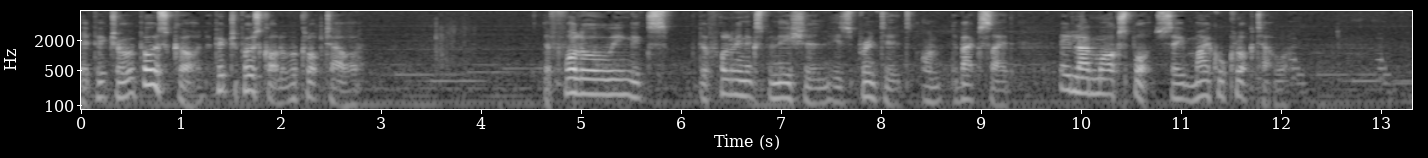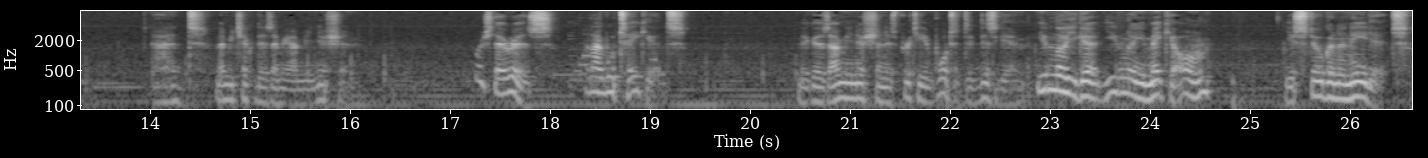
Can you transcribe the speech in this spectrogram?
A picture of a postcard. A picture postcard of a clock tower. The following ex The following explanation is printed on the backside. A landmark spot, St. Michael Clock Tower. And let me check if there's any ammunition. Which there is, and I will take it. Because ammunition is pretty important in this game. Even though you get even though you make your own, you're still gonna need it.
